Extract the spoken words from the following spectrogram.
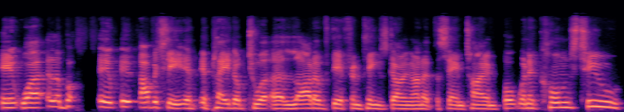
yeah. it was it, it obviously it, it, played up to a, a, lot of different things going on at the same time. But when it comes to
